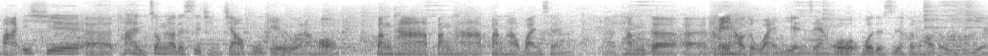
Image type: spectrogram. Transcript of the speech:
把一些呃他很重要的事情交付给我，然后帮他帮他帮他完成呃他们的呃美好的晚宴，这样或或者是很好的午宴。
